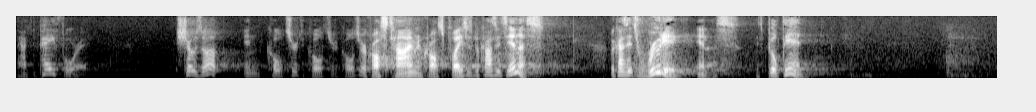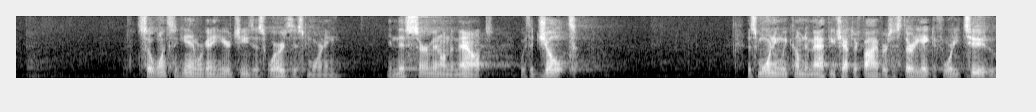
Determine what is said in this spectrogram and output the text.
have to pay for it, shows up in culture to culture to culture, across time and across places, because it's in us, because it's rooted in us, it's built in. So, once again, we're going to hear Jesus' words this morning in this Sermon on the Mount with a jolt. This morning we come to Matthew chapter 5, verses 38 to 42,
